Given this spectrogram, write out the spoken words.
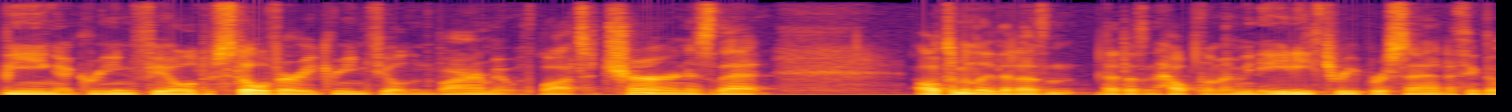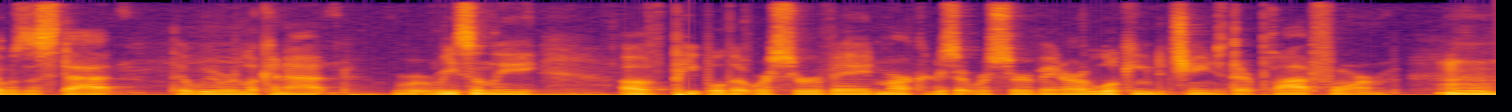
being a greenfield, still a very greenfield environment with lots of churn, is that ultimately that doesn't that doesn't help them. I mean, 83%, I think that was a stat that we were looking at recently of people that were surveyed, marketers that were surveyed are looking to change their platform. Mm-hmm.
